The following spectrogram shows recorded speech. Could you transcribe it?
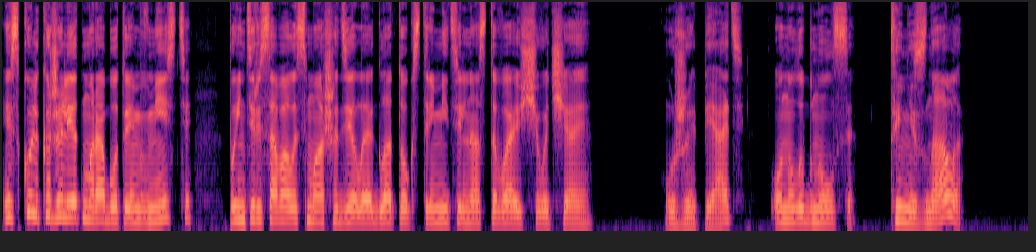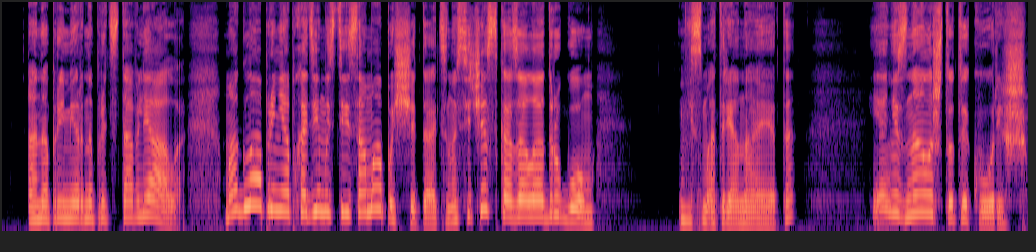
«И сколько же лет мы работаем вместе?» — поинтересовалась Маша, делая глоток стремительно остывающего чая. «Уже пять?» — он улыбнулся. «Ты не знала?» Она примерно представляла, могла при необходимости и сама посчитать, но сейчас сказала о другом — Несмотря на это, я не знала, что ты куришь.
